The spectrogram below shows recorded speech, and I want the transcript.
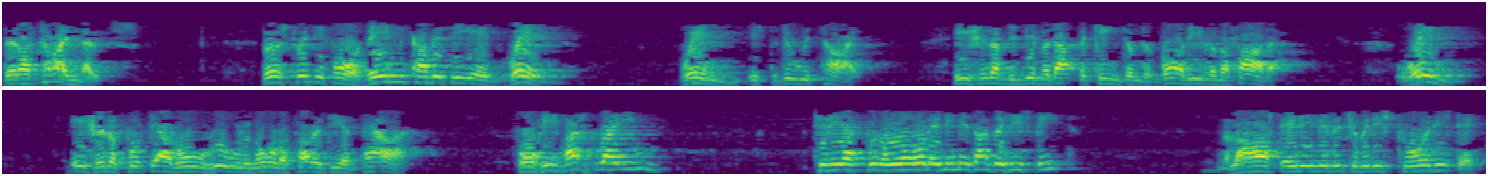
There are time notes. Verse 24, then cometh the end. When? When is to do with time. He should have delivered up the kingdom to God, even the Father. When? He should have put down all rule and all authority and power. For he must reign till he has put all enemies under his feet. The last enemy that shall be destroyed is death.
